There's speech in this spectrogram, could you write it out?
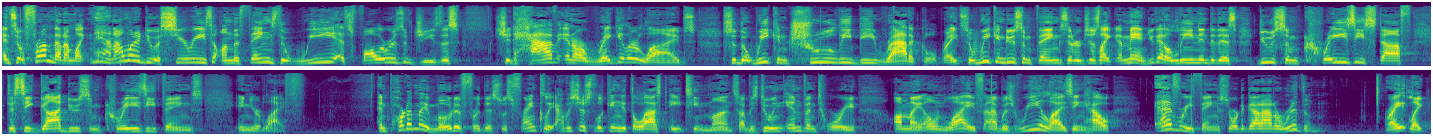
And so, from that, I'm like, man, I want to do a series on the things that we, as followers of Jesus, should have in our regular lives so that we can truly be radical, right? So we can do some things that are just like, man, you got to lean into this, do some crazy stuff to see God do some crazy things in your life. And part of my motive for this was frankly, I was just looking at the last 18 months. I was doing inventory on my own life, and I was realizing how everything sort of got out of rhythm, right? Like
